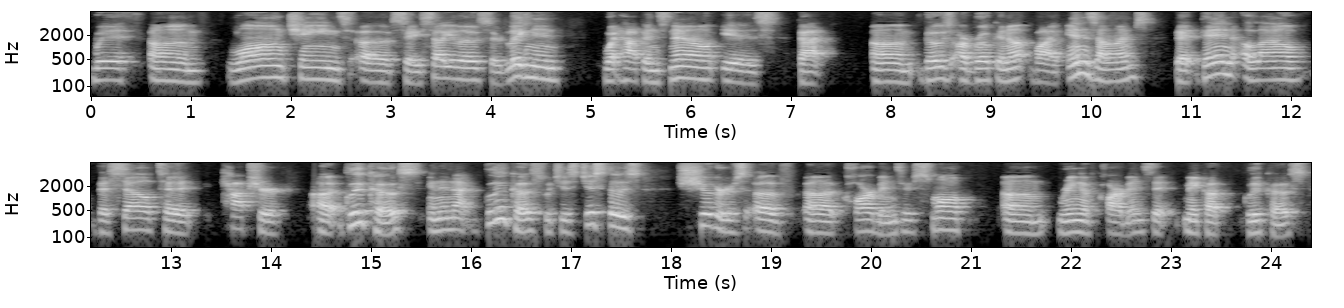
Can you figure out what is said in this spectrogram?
with um, long chains of, say, cellulose or lignin, what happens now is that um, those are broken up by enzymes that then allow the cell to capture uh, glucose, and then that glucose, which is just those sugars of uh, carbons. There's small um, ring of carbons that make up glucose.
